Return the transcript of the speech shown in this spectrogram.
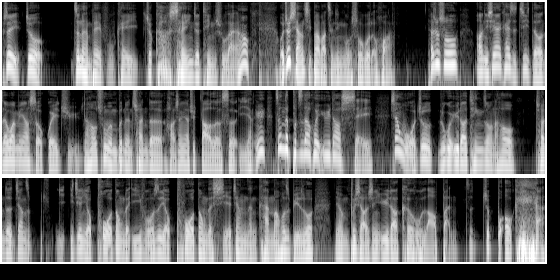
所以就。真的很佩服，可以就靠声音就听出来。然后我就想起爸爸曾经跟我说过的话，他就说：“哦，你现在开始记得在外面要守规矩，然后出门不能穿的好像要去倒垃圾一样，因为真的不知道会遇到谁。像我就如果遇到听众，然后穿着这样子一一件有破洞的衣服，或是有破洞的鞋，这样能看吗？或是比如说你们不小心遇到客户老板，这就不 OK 啊。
